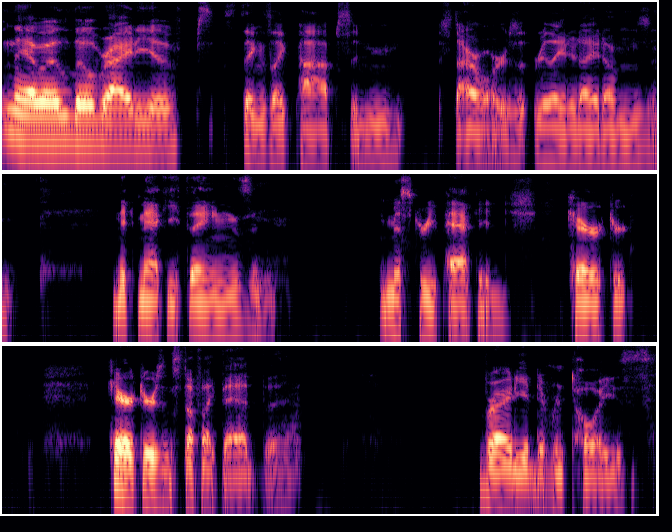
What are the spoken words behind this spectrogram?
And they have a little variety of things like pops and Star Wars related items and knick-knacky things and mystery package character characters and stuff like that. The variety of different toys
